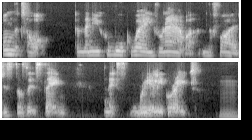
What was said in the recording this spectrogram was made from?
on the top, and then you can walk away for an hour, and the fire just does its thing, and it's really great. Mm.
